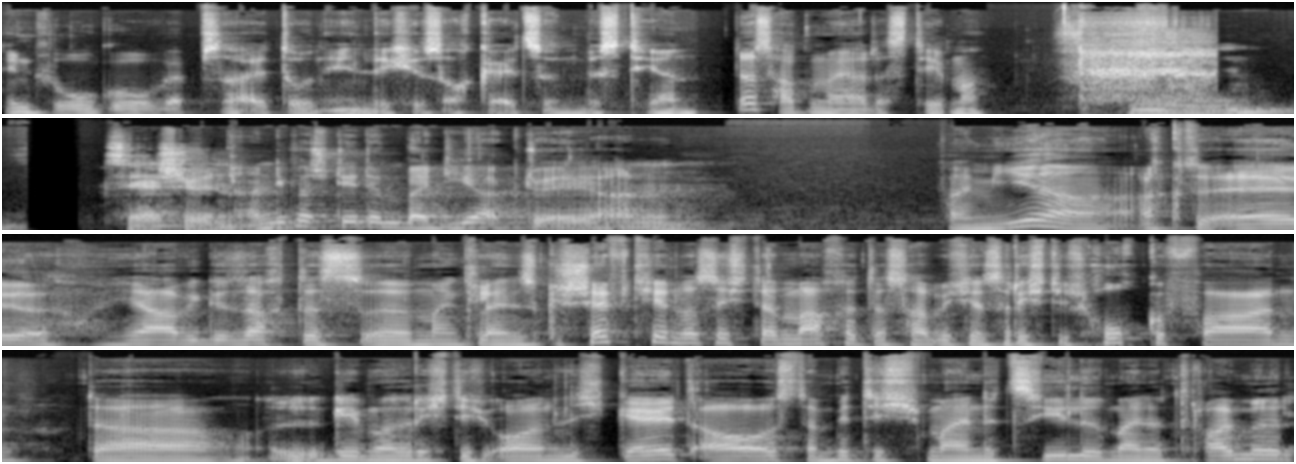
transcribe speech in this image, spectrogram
in Logo, Webseite und ähnliches auch Geld zu investieren. Das hatten wir ja das Thema. Mhm. Sehr schön. Andi, was steht denn bei dir aktuell an? Bei mir aktuell, ja, wie gesagt, das äh, mein kleines Geschäftchen, was ich da mache, das habe ich jetzt richtig hochgefahren. Da äh, geben wir richtig ordentlich Geld aus, damit ich meine Ziele, meine Träume ein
